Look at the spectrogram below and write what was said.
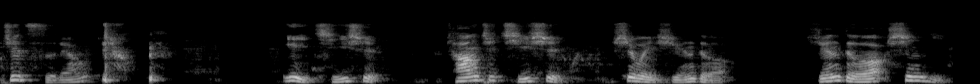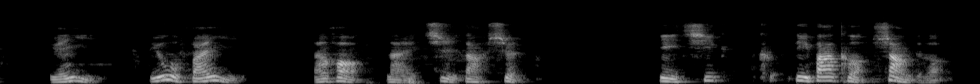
知此两者，亦其事。常知其事，是谓玄德。玄德深矣，远矣，于物反矣，然后乃至大顺。第七课、第八课：上德。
